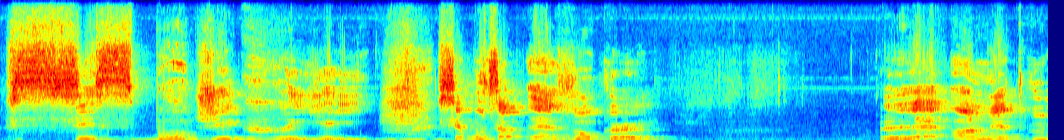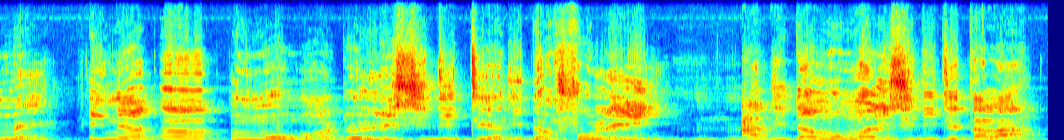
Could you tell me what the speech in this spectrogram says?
c'est bon Dieu créé. C'est pour cette raison que les être humain, il y a un moment de lucidité, on dit dans folie, on dit dans moment de lucidité, là,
